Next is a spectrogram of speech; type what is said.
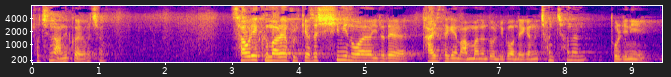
좋지는 않을 거예요. 그렇죠? 사울이 그 말에 불쾌해서 심히 놓아여 이르되 다윗에게 만만을 돌리고 내게는 천천은 돌리니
